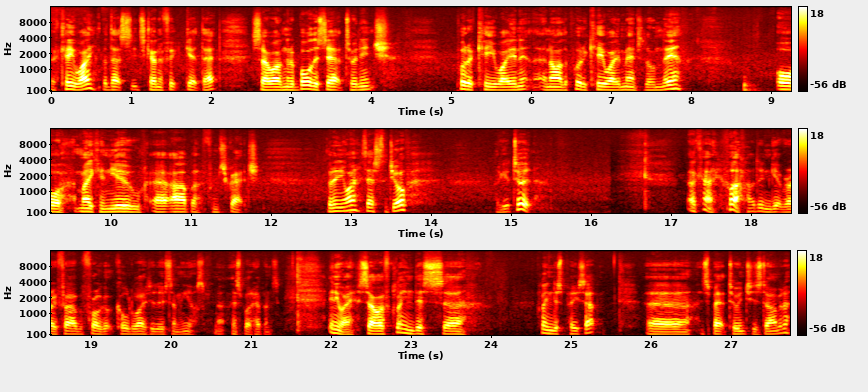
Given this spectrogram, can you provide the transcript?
a keyway, but that's it's going to fit, get that. So I'm going to bore this out to an inch, put a keyway in it, and either put a keyway mounted on there, or make a new uh, arbor from scratch. But anyway, that's the job. I'll get to it. Okay, well, I didn't get very far before I got called away to do something else. That's what happens. Anyway, so I've cleaned this, uh, cleaned this piece up. Uh, it's about two inches diameter,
